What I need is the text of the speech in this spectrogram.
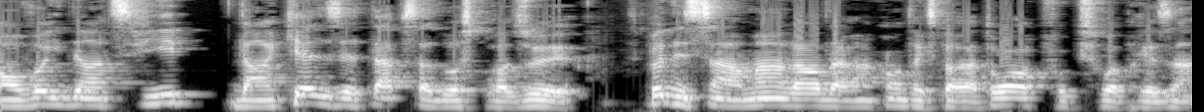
on va identifier dans quelles étapes ça doit se produire pas nécessairement lors de la rencontre exploratoire qu'il faut qu'il soit présent.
